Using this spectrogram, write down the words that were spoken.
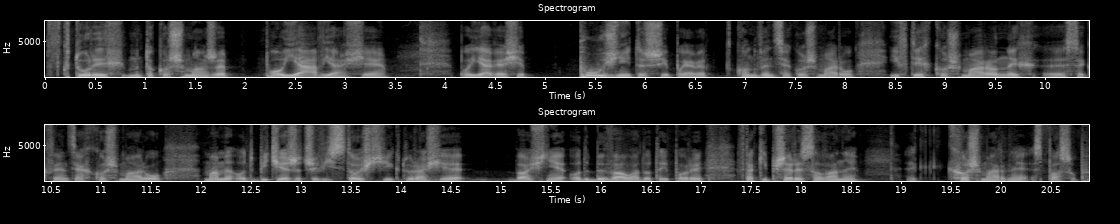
w których to koszmarze pojawia się pojawia się później też się pojawia konwencja koszmaru i w tych koszmarnych e, sekwencjach koszmaru mamy odbicie rzeczywistości, która się właśnie odbywała do tej pory w taki przerysowany, e, koszmarny sposób.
